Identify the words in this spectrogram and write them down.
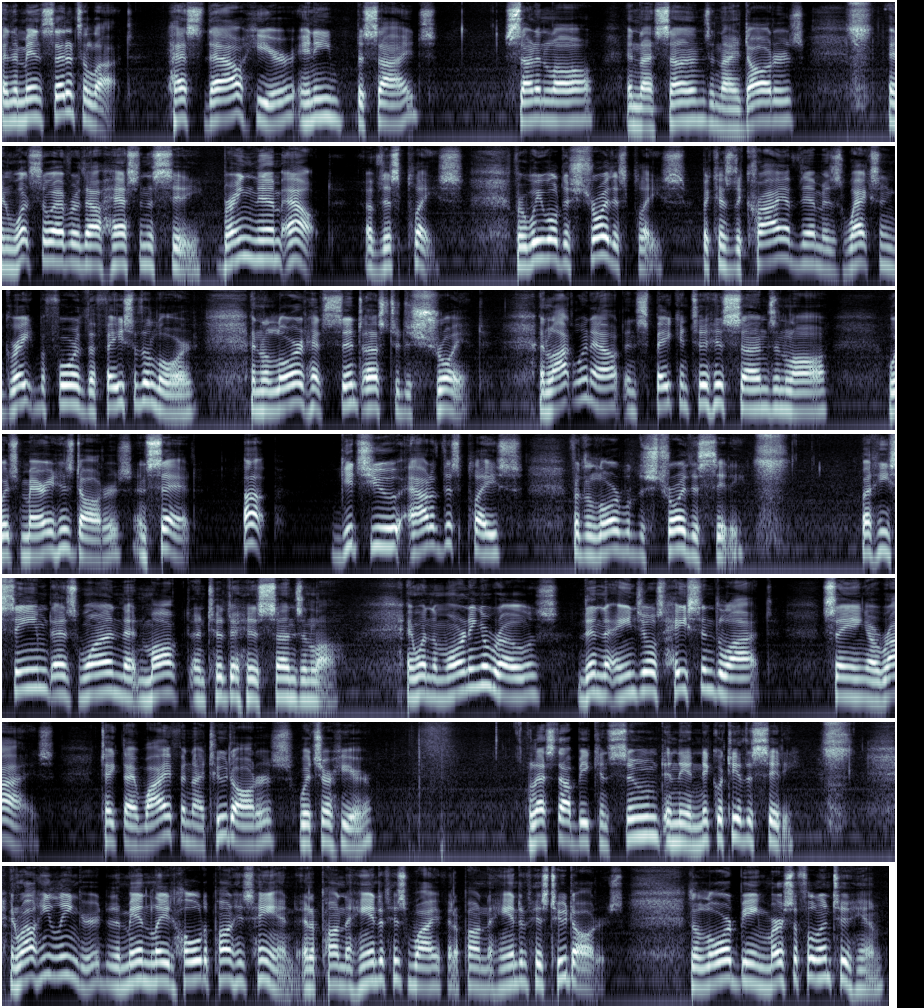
And the men said unto Lot, Hast thou here any besides, son in law, and thy sons, and thy daughters, and whatsoever thou hast in the city? Bring them out of this place. For we will destroy this place, because the cry of them is waxen great before the face of the Lord, and the Lord hath sent us to destroy it. And Lot went out and spake unto his sons in law, which married his daughters, and said, Up, get you out of this place, for the Lord will destroy this city. But he seemed as one that mocked unto the, his sons in law. And when the morning arose, then the angels hastened Lot, saying, Arise, take thy wife and thy two daughters, which are here, lest thou be consumed in the iniquity of the city. And while he lingered, the men laid hold upon his hand, and upon the hand of his wife, and upon the hand of his two daughters, the Lord being merciful unto him,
